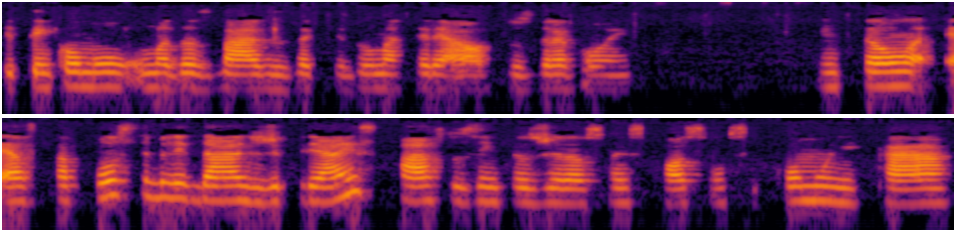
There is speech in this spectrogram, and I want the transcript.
Que tem como uma das bases aqui do material dos dragões. Então, essa possibilidade de criar espaços em que as gerações possam se comunicar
